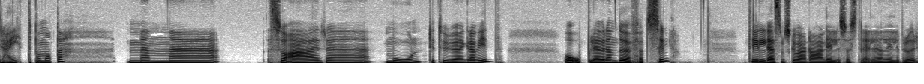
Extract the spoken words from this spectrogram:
greit, på en måte. Men eh, så er eh, moren til Tue gravid og opplever en dødfødsel til det som skulle være da en lillesøster eller en lillebror.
